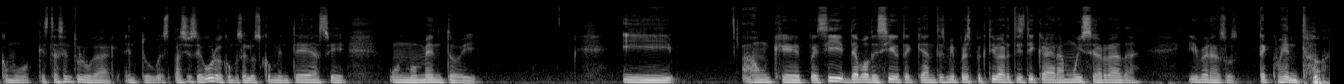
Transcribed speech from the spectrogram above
como que estás en tu lugar, en tu espacio seguro, como se los comenté hace un momento. Y, y aunque, pues sí, debo decirte que antes mi perspectiva artística era muy cerrada. Y verás, te cuento.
